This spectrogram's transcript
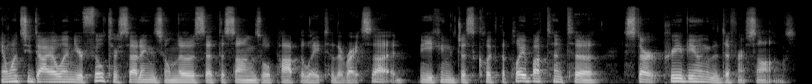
And once you dial in your filter settings, you'll notice that the songs will populate to the right side. And you can just click the play button to start previewing the different songs.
